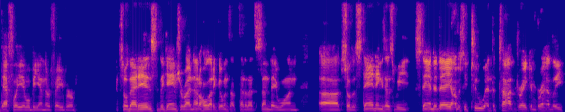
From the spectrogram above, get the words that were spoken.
definitely it will be in their favor. So that is the games you're right. Not a whole lot of good ones outside of that Sunday one. Uh, so the standings as we stand today, obviously two at the top, Drake and Bradley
